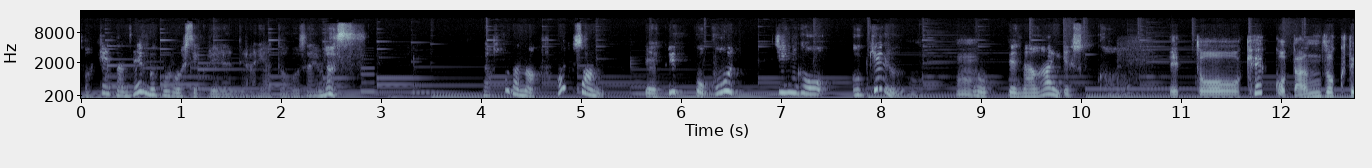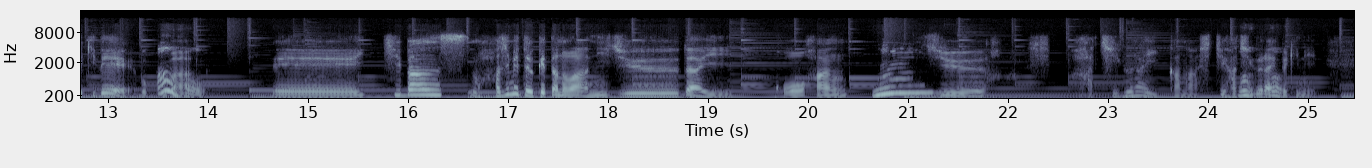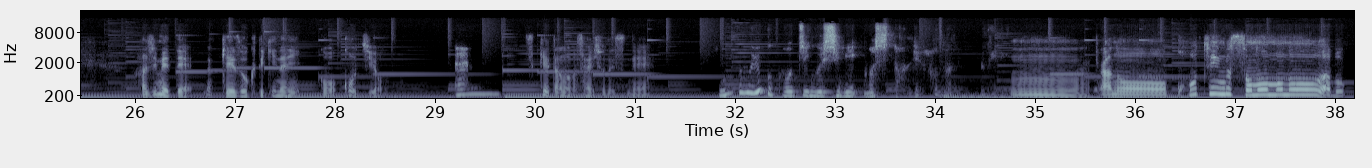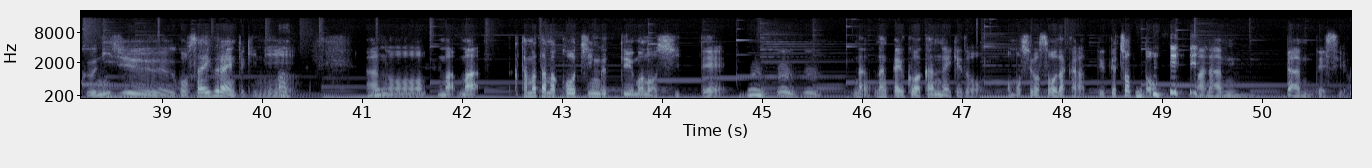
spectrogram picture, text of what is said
そう、ケイさん全部フォローしてくれるんでありがとうございます。そうだな、ハルさんって結構コーチングを受ける？のって長いですか、うん、えっと、結構断続的で、僕は。えー、一番初めて受けたのは20代後半、28ぐらいかな、7、8ぐらいの時に、初めて継続的なこうコーチをつけたのが最初ですね。本当よくコーチング知りましたね、そんなうん。あのコーチングそのものは僕25歳ぐらいの時にあの、まま、たまたまコーチングっていうものを知って、うんうんうん、ななんかよくわかんないけど面白そうだからって言ってちょっと 学んたんですよ。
